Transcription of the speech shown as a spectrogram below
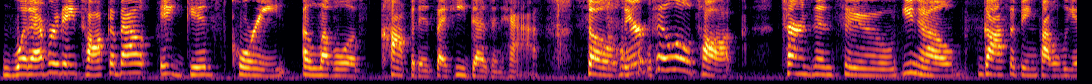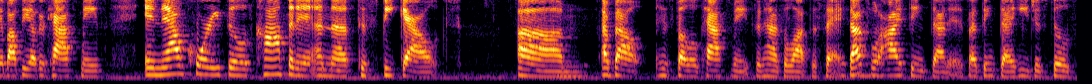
whatever they talk about, it gives Corey a level of confidence that he doesn't have. So their pillow talk turns into, you know, gossiping probably about the other castmates. And now Corey feels confident enough to speak out um, about his fellow castmates and has a lot to say. That's what mm-hmm. I think that is. I think that he just feels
